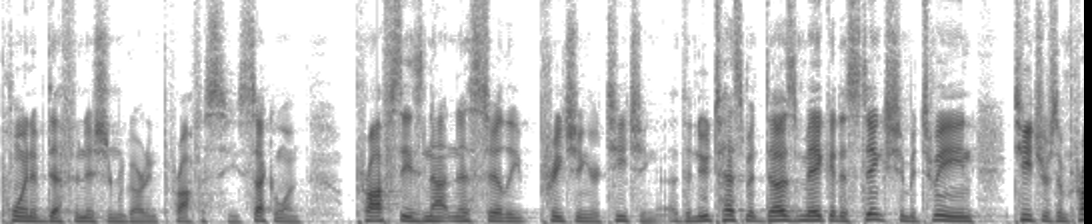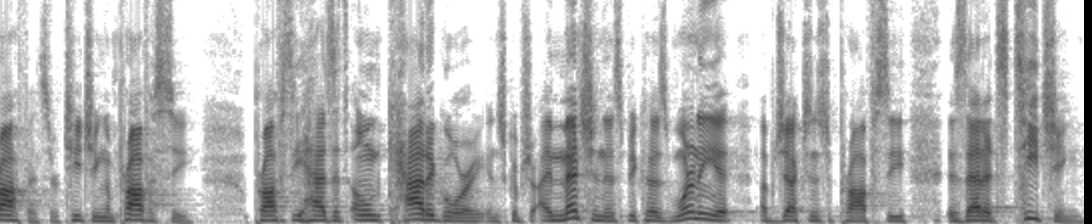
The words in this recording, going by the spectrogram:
point of definition regarding prophecy. Second one, prophecy is not necessarily preaching or teaching. The New Testament does make a distinction between teachers and prophets, or teaching and prophecy. Prophecy has its own category in Scripture. I mention this because one of the objections to prophecy is that it's teaching.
